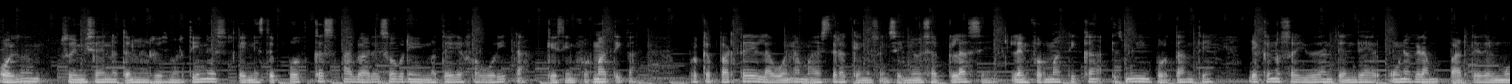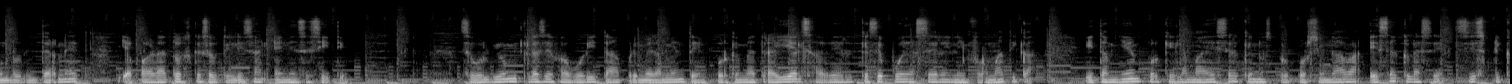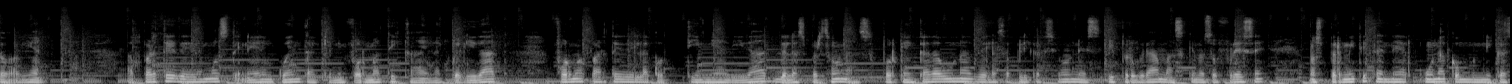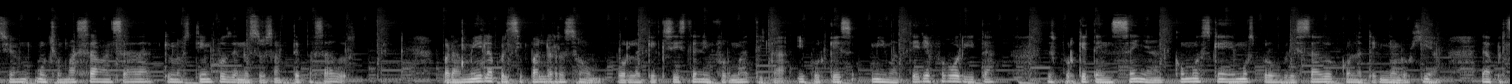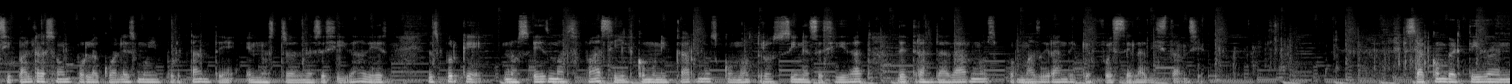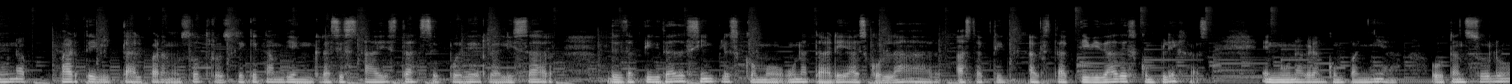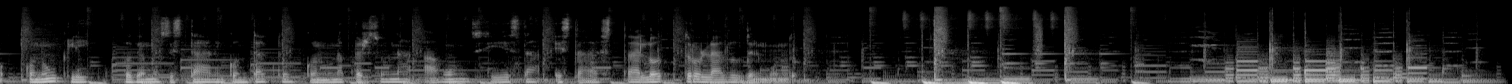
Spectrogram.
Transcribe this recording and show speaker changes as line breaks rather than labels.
Hola, soy Misael Natalia Ruiz Martínez. En este podcast hablaré sobre mi materia favorita, que es informática, porque aparte de la buena maestra que nos enseñó esa clase, la informática es muy importante ya que nos ayuda a entender una gran parte del mundo de Internet y aparatos que se utilizan en ese sitio. Se volvió mi clase favorita primeramente porque me atraía el saber qué se puede hacer en la informática y también porque la maestra que nos proporcionaba esa clase sí explicaba bien. Aparte debemos tener en cuenta que la informática en la actualidad forma parte de la cotidianidad de las personas porque en cada una de las aplicaciones y programas que nos ofrece nos permite tener una comunicación mucho más avanzada que en los tiempos de nuestros antepasados. Para mí la principal razón por la que existe la informática y porque es mi materia favorita es porque te enseña cómo es que hemos progresado con la tecnología. La principal razón por la cual es muy importante en nuestras necesidades es porque nos es más fácil comunicarnos con otros sin necesidad de trasladarnos por más grande que fuese la distancia. Se ha convertido en una parte vital para nosotros, ya que también gracias a esta se puede realizar desde actividades simples como una tarea escolar hasta, hasta, actividades complejas en una gran compañía o tan solo con un clic podemos estar en contacto con una persona aun si ésta está hasta el otro lado del mundo.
